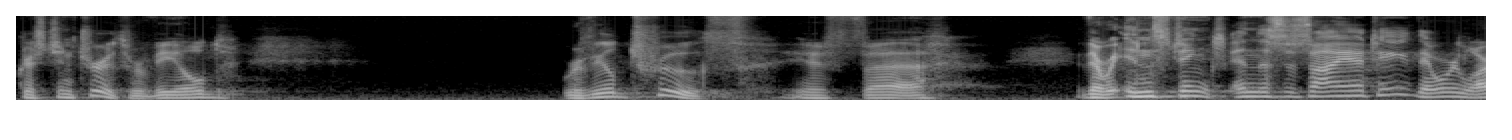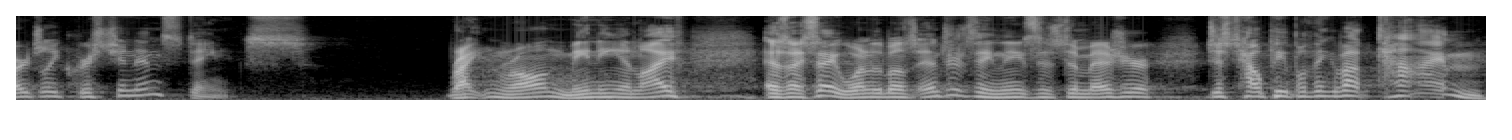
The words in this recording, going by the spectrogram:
Christian truth, revealed, revealed truth. If uh, there were instincts in the society, they were largely Christian instincts right and wrong, meaning in life. As I say, one of the most interesting things is to measure just how people think about time.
